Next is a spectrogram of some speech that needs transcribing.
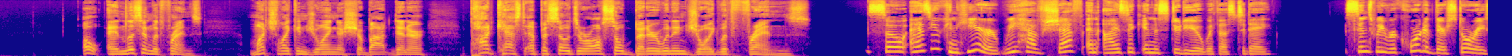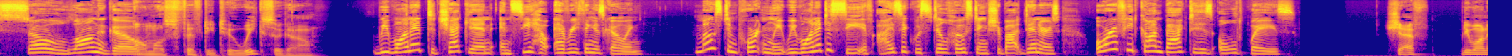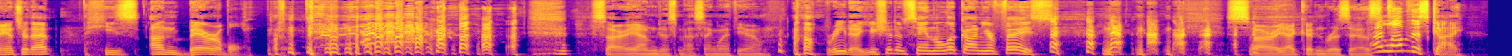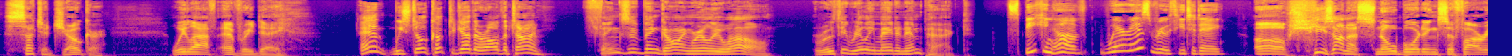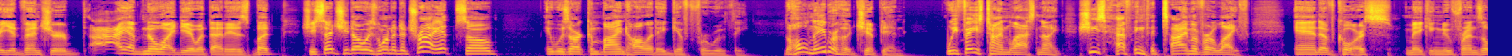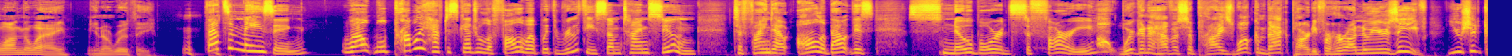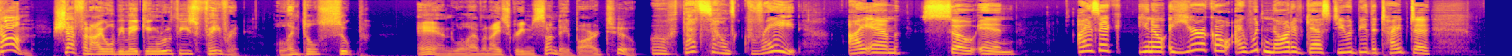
Oh, and listen with friends. Much like enjoying a Shabbat dinner, podcast episodes are also better when enjoyed with friends. So, as you can hear, we have Chef and Isaac in the studio with us today. Since we recorded their story so long ago, Almost 52 weeks ago. we wanted to check in and see how everything is going. Most importantly, we wanted to see if Isaac was still hosting Shabbat dinners or if he'd gone back to his old ways. Chef, do you want to answer that? He's unbearable. Sorry, I'm just messing with you. Oh, Rita, you should have seen the look on your face. Sorry, I couldn't resist. I love this guy. Such a joker. We laugh every day. And we still cook together all the time. Things have been going really well. Ruthie really made an impact. Speaking of, where is Ruthie today? Oh, she's on a snowboarding safari adventure. I have no idea what that is, but she said she'd always wanted to try it, so it was our combined holiday gift for Ruthie. The whole neighborhood chipped in. We FaceTimed last night. She's having the time of her life. And of course, making new friends along the way. You know, Ruthie. That's amazing. Well, we'll probably have to schedule a follow up with Ruthie sometime soon to find out all about this snowboard safari. Oh, we're going to have a surprise welcome back party for her on New Year's Eve. You should come. Chef and I will be making Ruthie's favorite, lentil soup. And we'll have an ice cream sundae bar, too. Ooh, that sounds great. I am so in. Isaac, you know, a year ago, I would not have guessed you would be the type to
